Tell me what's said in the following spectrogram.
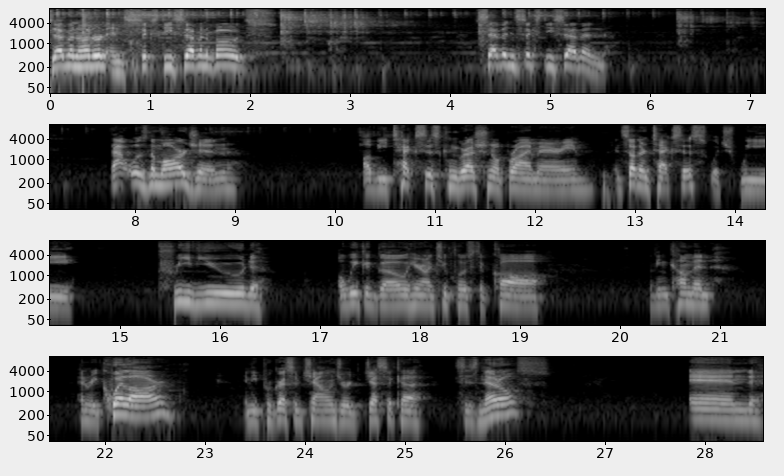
767 votes. 767. That was the margin of the Texas congressional primary in southern Texas, which we previewed a week ago here on Too Close to Call with the incumbent Henry Cuellar and the progressive challenger Jessica Cisneros. And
